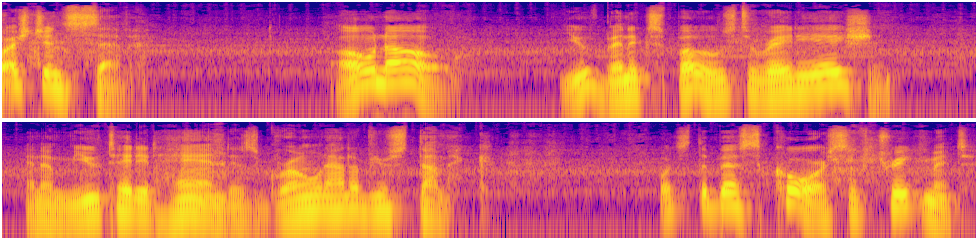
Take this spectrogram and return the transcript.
Question 7. Oh no, you've been exposed to radiation, and a mutated hand has grown out of your stomach. What's the best course of treatment?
